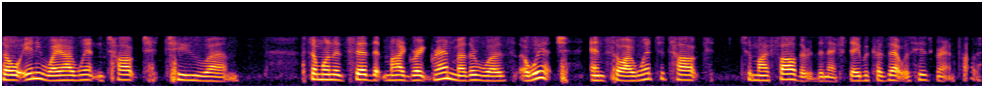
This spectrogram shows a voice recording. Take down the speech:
so anyway, I went and talked to um, someone had said that my great grandmother was a witch, and so I went to talk to my father the next day because that was his grandfather.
